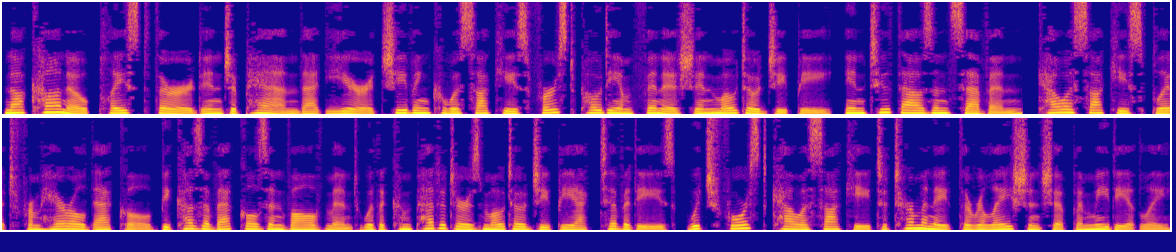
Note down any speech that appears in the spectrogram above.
Nakano placed third in Japan that year achieving Kawasaki's first podium finish in MotoGP. In 2007, Kawasaki split from Harald Eckl because of Eckl's involvement with a competitor's MotoGP activities, which forced Kawasaki to terminate the relationship immediately.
